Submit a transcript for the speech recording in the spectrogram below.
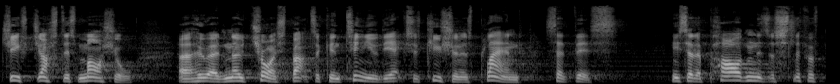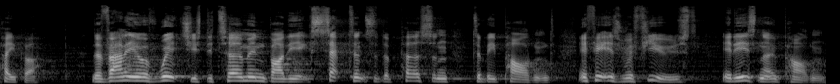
Chief Justice Marshall, uh, who had no choice but to continue the execution as planned, said this he said, A pardon is a slip of paper, the value of which is determined by the acceptance of the person to be pardoned. If it is refused, it is no pardon.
